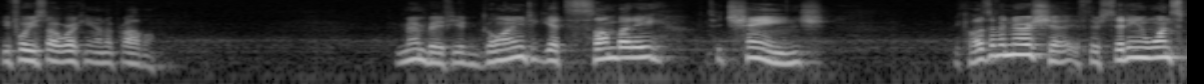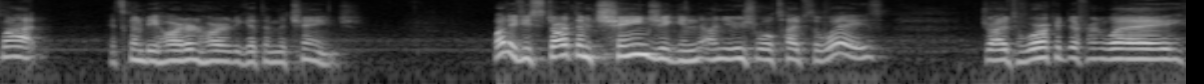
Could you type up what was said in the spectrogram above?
before you start working on the problem. Remember, if you're going to get somebody to change because of inertia, if they're sitting in one spot, it's going to be harder and harder to get them to change. But if you start them changing in unusual types of ways, drive to work a different way,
